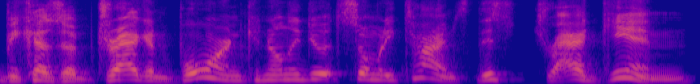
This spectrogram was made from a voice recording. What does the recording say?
because a dragonborn can only do it so many times. This dragon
